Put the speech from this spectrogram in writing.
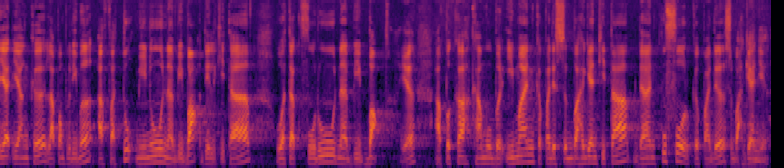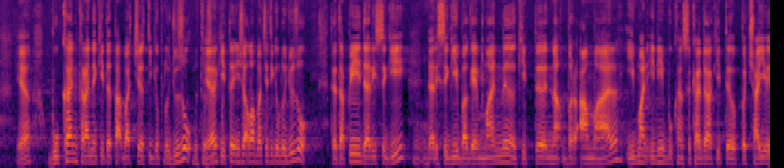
ayat yang ke-85 afatu minu nabi ba'dil kitab wa takfuru nabi ba'd ya apakah kamu beriman kepada sebahagian kitab dan kufur kepada sebahagiannya ya bukan kerana kita tak baca 30 juzuk Betul, ya kita insyaallah baca 30 juzuk tetapi dari segi mm-hmm. dari segi bagaimana kita nak beramal iman ini bukan sekadar kita percaya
